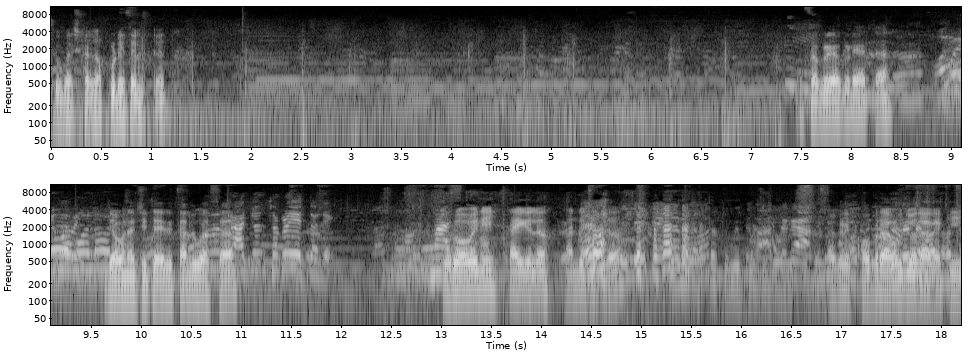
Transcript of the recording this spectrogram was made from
सुभाष काका पुढे चालतात. सगळ्याकडे आता जेवणाची तयारी चालू असा. पूर्ववहिनी काय गेलं तांदूळ शिकलं सगळे खोबरा उजवला का की.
